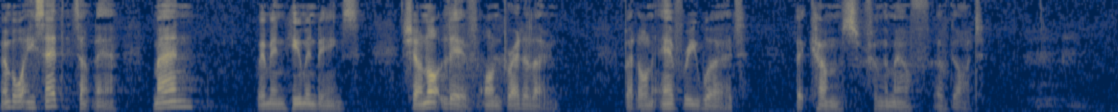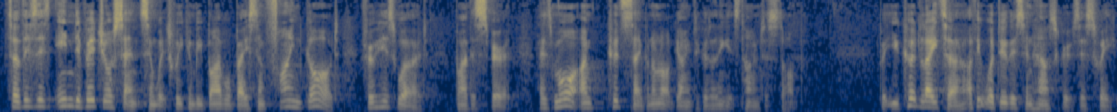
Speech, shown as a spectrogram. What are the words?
Remember what he said? It's up there. Man, women, human beings shall not live on bread alone, but on every word that comes from the mouth of God. So there's this individual sense in which we can be Bible based and find God through His Word by the Spirit. There's more I could say, but I'm not going to because I think it's time to stop. But you could later, I think we'll do this in house groups this week.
